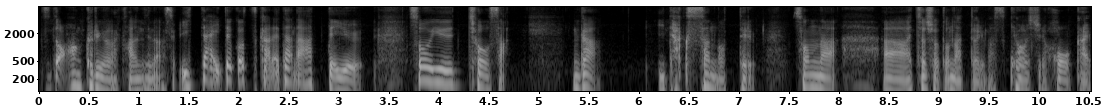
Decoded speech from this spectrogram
ズドーン来るような感じなんですよ。痛いとこ疲れたなっていう、そういう調査がたくさん載ってる。そんなあ著書となっております。教師崩壊。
